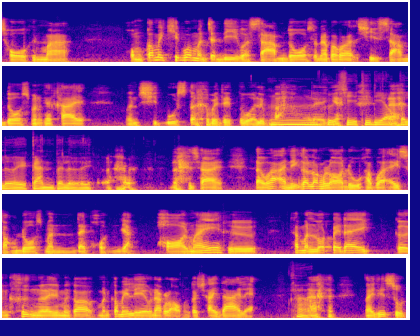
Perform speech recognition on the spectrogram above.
โชว์ขึ้นมา ผมก็ไม่คิดว่ามันจะดีกว่า 3 โดสนะเพราะว่าฉีด 3 โดสมันคล้ายๆ เหมือนฉีดบูสเตอร์ไปในตัวหรือเปล่าอืมอะไรอย่างคือเงี้ยฉีดทีเดียวไปเลยกันไปเลยใช่ แต่ว่าอันนี้ก็ต้องรอดูครับว่าไอ้สองโดสมันได้ผลอย่างพอไหมคือ ถ้ามันลดไปได้เกินครึ่งอะไรมันก็มันก็ไม่เลวนักหรอกมันก็ใช้ได้แหละครับนะในที่สุด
